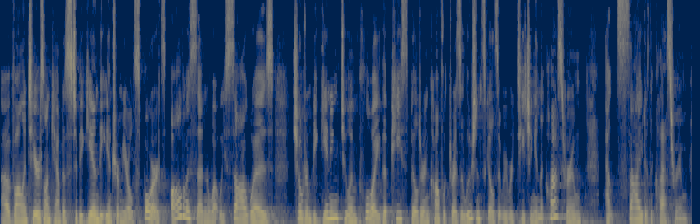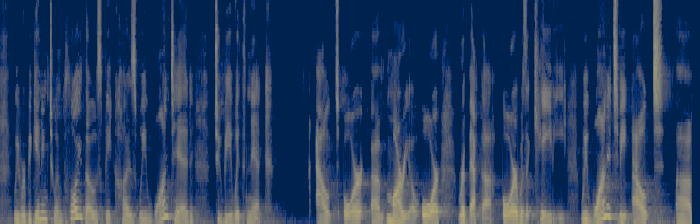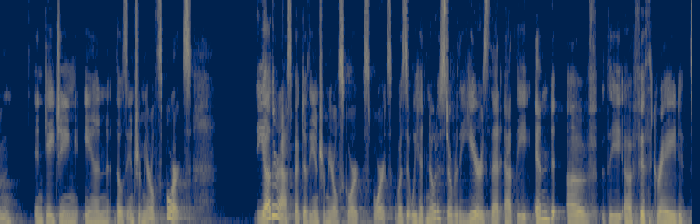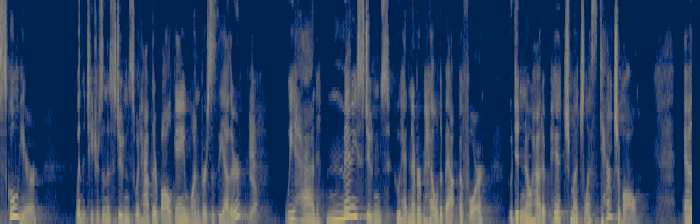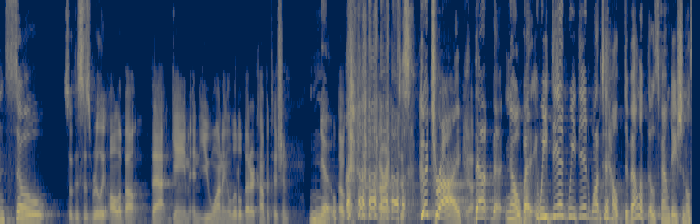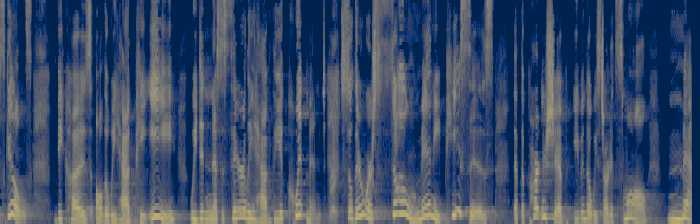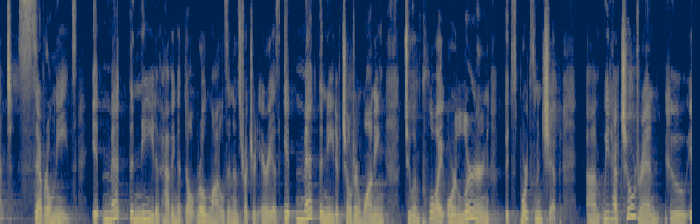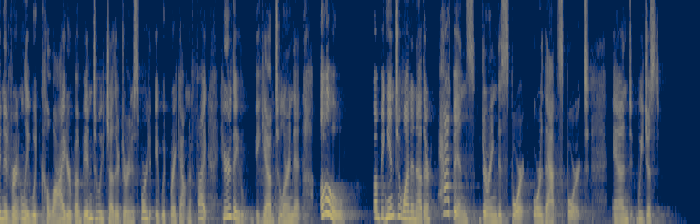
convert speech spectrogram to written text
uh, volunteers on campus to begin the intramural sports, all of a sudden what we saw was children beginning to employ the peace builder and conflict resolution skills that we were teaching in the classroom outside of the classroom. We were beginning to employ those because we wanted to be with Nick out or um, Mario or Rebecca or was it Katie? We wanted to be out um, engaging in those intramural sports. The other aspect of the intramural sports was that we had noticed over the years that at the end of the uh, fifth grade school year, when the teachers and the students would have their ball game, one versus the other, yeah. we had many students who had never held a bat before, who didn't know how to pitch, much less catch a ball. And so. So this is really all about that game and you wanting a little better competition? No. Okay. All right. Just good try. Yeah. That, that no, but we did we did want to help develop those foundational skills because although we had PE, we didn't necessarily have the equipment. Right. So there were so many pieces that the partnership, even though we started small, met several needs. It met the need of having adult role models in unstructured areas. It met the need of children wanting to employ or learn good sportsmanship. Um, we'd have children who inadvertently would collide or bump into each other during a sport. It would break out in a fight. Here they began to learn that, oh, bumping into one another happens during this sport or that sport. And we just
